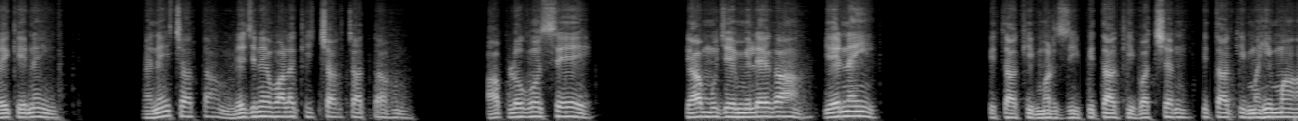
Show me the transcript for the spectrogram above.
है कि नहीं? मैं नहीं चाहता हूँ। भेजने वाला की इच्छा चाहता हूँ। आप लोगों से क्या मुझे मिलेगा? ये नहीं। पिता की मर्ज़ी, पिता की वचन, पिता की महिमा।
